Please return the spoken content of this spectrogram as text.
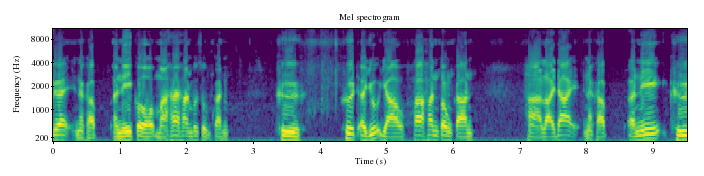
เรื่อย ๆ นะครับ อันนี้ก็มาให้ท่านผู้ชมกัน คือพืชอายุยาวถ้าท่านต้องการหารายได้นะครับ อันนี้คือ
